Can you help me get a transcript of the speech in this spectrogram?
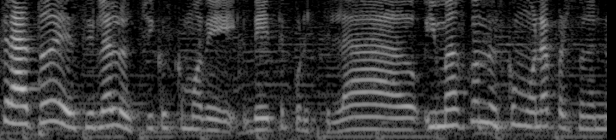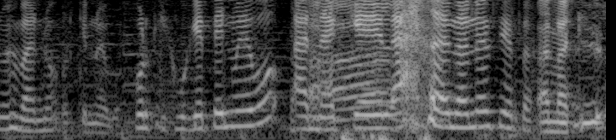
trato de decirle a los chicos como de, vete por este lado. Y más cuando es como una persona nueva, ¿no? Porque nuevo. Porque juguete nuevo, anaquel. Ah, no, no es cierto. Anaquel.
